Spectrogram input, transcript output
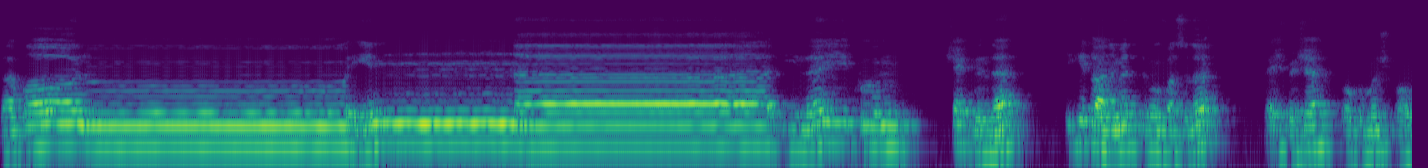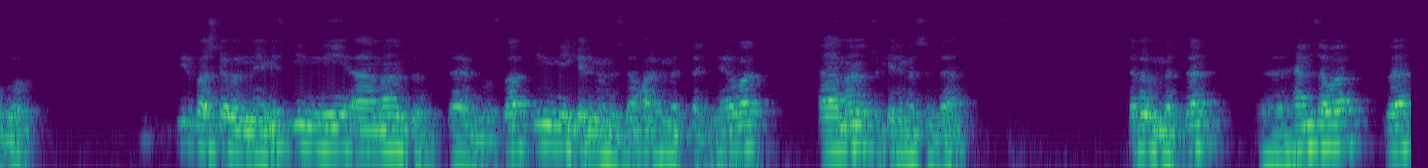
فَقَالُوا şeklinde iki tane metni munfasılı peş peşe okumuş olduk. Bir başka örneğimiz inni amentu değerli dostlar. İnni kelimemizde harfi metten y var. Amentu kelimesinde sebeb metten e, hemze var ve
